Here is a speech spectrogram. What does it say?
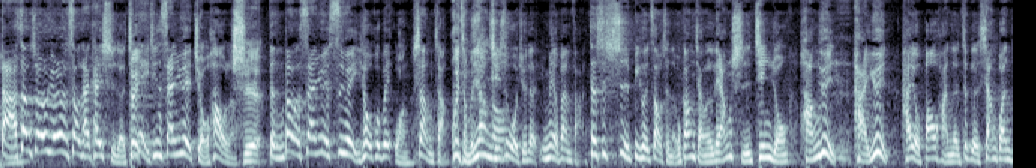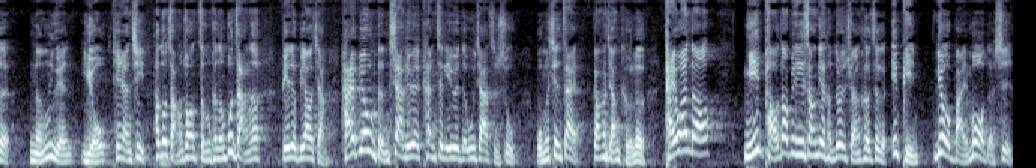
打上是二月二十号才开始的，今天已经三月九号了。是，等到了三月、四月以后，会不会往上涨？会怎么样呢？其实我觉得没有办法，但是势必会造成的。我刚刚讲了粮食、金融、航运、海运，还有包含了这个相关的能源、油、天然气，它都涨了装，怎么可能不涨呢？别的不要讲，还不用等下个月看这个月的物价指数。我们现在刚刚讲可乐，台湾的哦，你跑到便利商店，很多人喜欢喝这个，一瓶六百 ml 的是。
